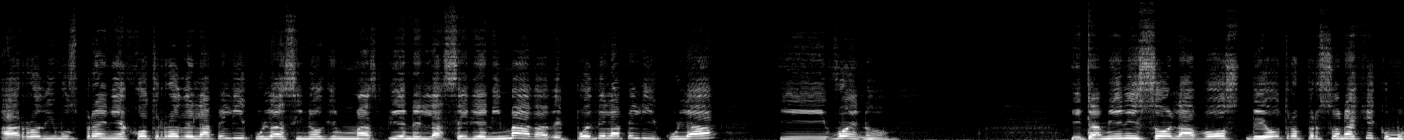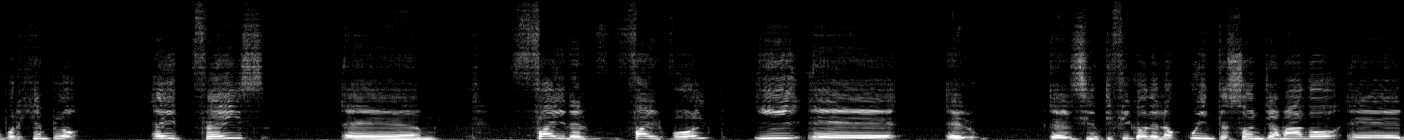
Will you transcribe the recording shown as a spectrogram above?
a Rodimus Prime y a Hot de la película, sino que más bien en la serie animada después de la película. Y bueno, y también hizo la voz de otros personajes como por ejemplo Ape Face, eh, Fire, Firebolt y eh, el, científico de los Quintesson llamado eh,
